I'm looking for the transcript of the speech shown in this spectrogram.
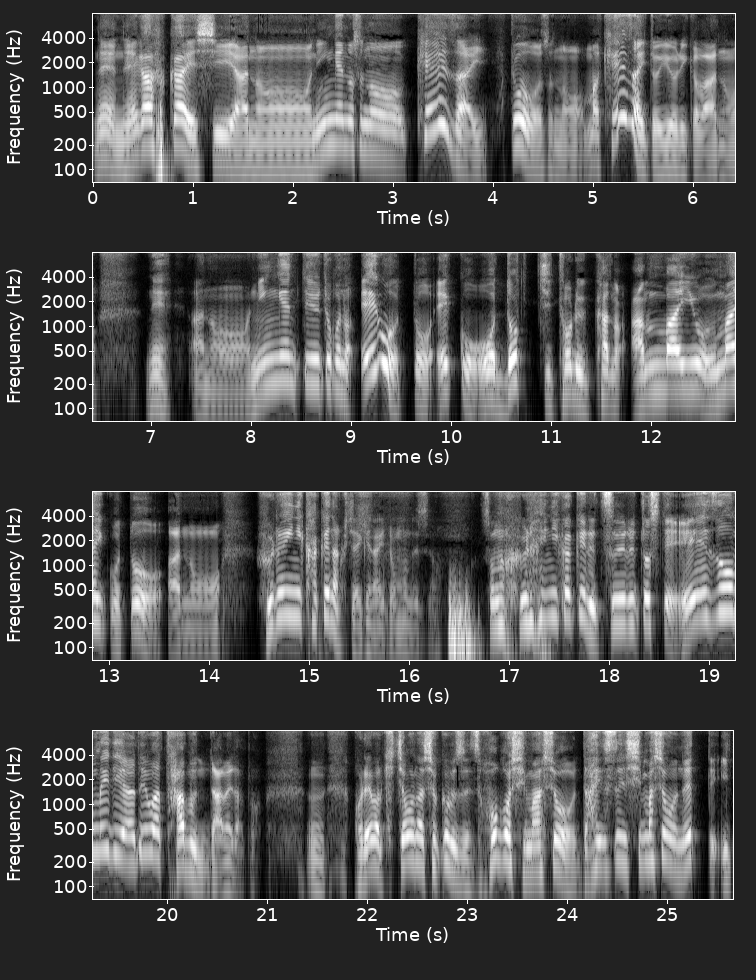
ね、根が深いし、あの、人間のその、経済と、その、まあ、経済というよりかは、あの、ね、あの、人間っていうとこのエゴとエコをどっち取るかの塩梅をうまいこと、あの、ふるいにかけなくちゃいけないと思うんですよ。そのふるいにかけるツールとして映像メディアでは多分ダメだと。うん。これは貴重な植物です。保護しましょう。大水しましょうねって言っ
